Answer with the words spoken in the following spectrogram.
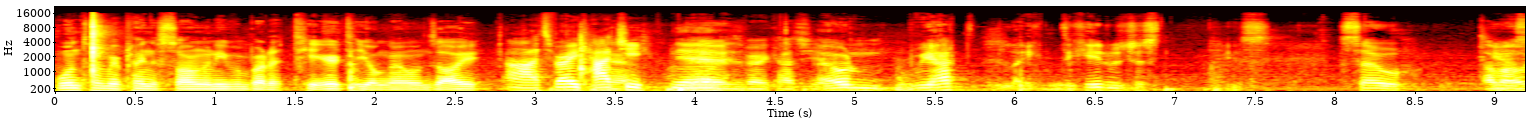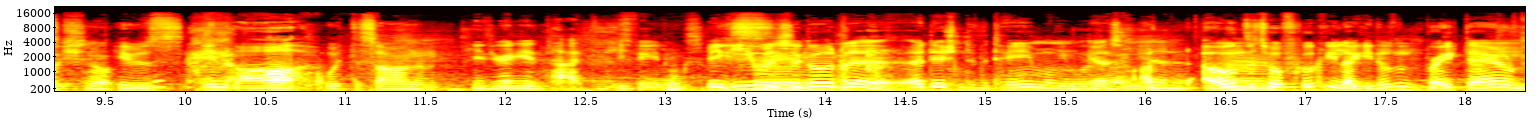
one time we were playing the song and even brought a tear to young Owen's eye. Ah, it's very catchy. Yeah, Yeah. it's very catchy. Yeah. Owen, we had like the kid was just he's so he was- Emotional. he was in awe with the song and He's really impacted his feelings. He was a good uh, addition to the team, I'm He was, guessing. Yeah. and Owen's a tough cookie. Like he doesn't break down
